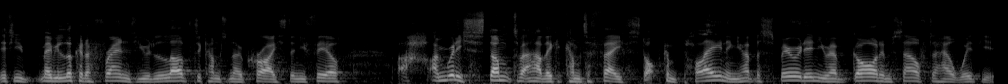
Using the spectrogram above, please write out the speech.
if you maybe look at a friend you'd love to come to know Christ and you feel, ah, I'm really stumped about how they could come to faith, stop complaining. You have the Spirit in you, have God Himself to help with you.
